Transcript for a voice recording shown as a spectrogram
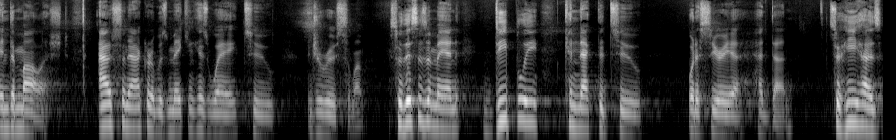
and demolished as Sennacherib was making his way to Jerusalem. So, this is a man deeply connected to what Assyria had done. So, he has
